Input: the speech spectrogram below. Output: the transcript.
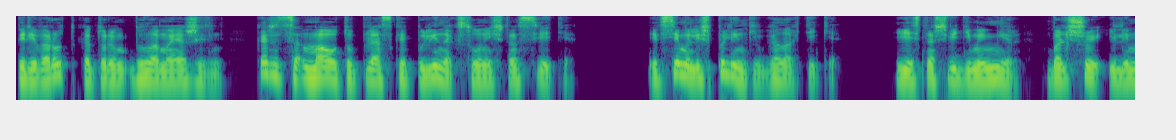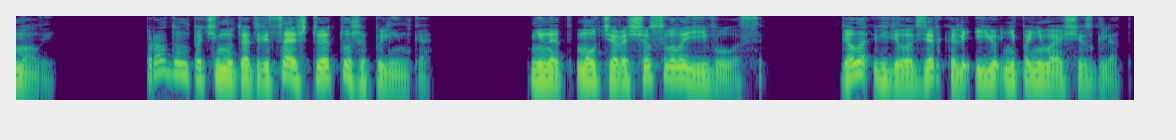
Переворот, которым была моя жизнь, кажется Мауту пляской пылинок в солнечном свете. И все мы лишь пылинки в галактике. Весь наш видимый мир, большой или малый. Правда, он почему-то отрицает, что я тоже пылинка. Нинет молча расчесывала ей волосы. Гала видела в зеркале ее непонимающий взгляд.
